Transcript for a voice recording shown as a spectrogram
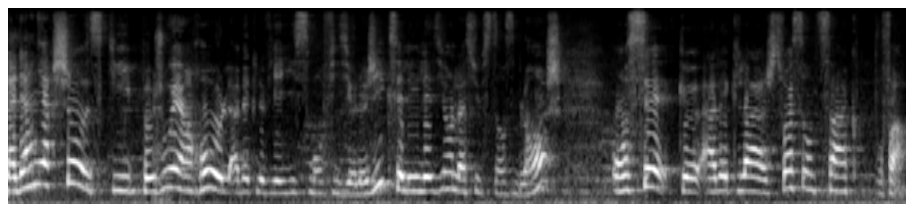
La dernière chose qui peut jouer un rôle avec le vieillissement physiologique, c'est les lésions de la substance blanche. On sait qu'avec l'âge, 65, enfin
